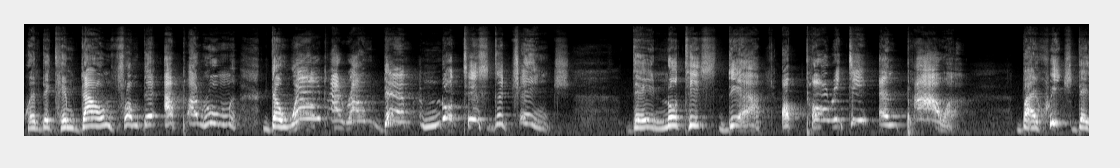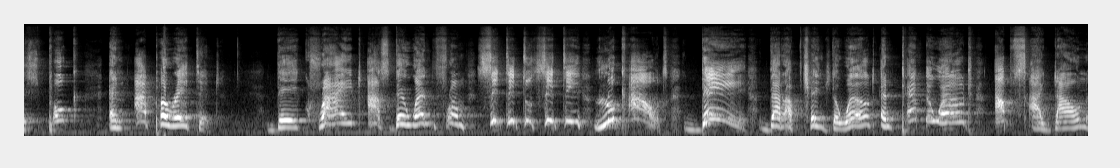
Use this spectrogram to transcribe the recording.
When they came down from the upper room, the world around them noticed the change. They noticed their authority and power by which they spoke and operated. They cried as they went from city to city, Look out! They that have changed the world and turned the world upside down,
